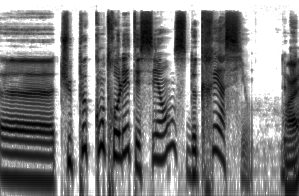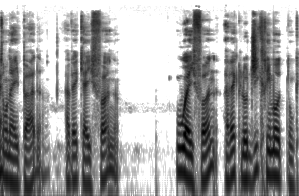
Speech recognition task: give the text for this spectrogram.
euh, tu peux contrôler tes séances de création depuis Ouais. ton iPad avec iPhone ou iPhone avec Logic Remote. Donc,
